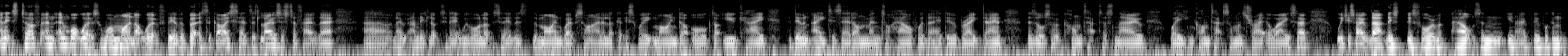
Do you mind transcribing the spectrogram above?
And it's tough. And, and what works for one might not work for the other. But as the guy said, there's loads of stuff out there. Uh, no, Andy's looked at it. We've all looked at it. There's the Mind website. I had a look at this week. Mind.org.uk. They're doing A to Z on mental health, where they do a breakdown. There's also a contact us now, where you can contact someone straight away. So we just hope that this this forum helps, and you know people can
